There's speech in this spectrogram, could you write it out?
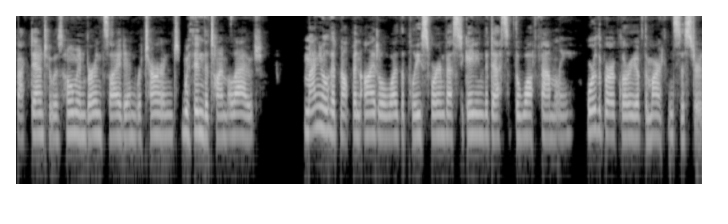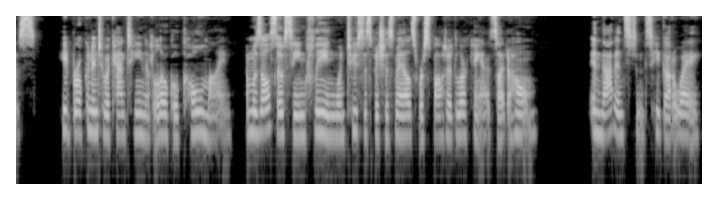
back down to his home in Burnside, and returned within the time allowed. Manuel had not been idle while the police were investigating the deaths of the Watt family or the burglary of the Martin sisters. He had broken into a canteen at a local coal mine and was also seen fleeing when two suspicious males were spotted lurking outside a home. In that instance, he got away,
